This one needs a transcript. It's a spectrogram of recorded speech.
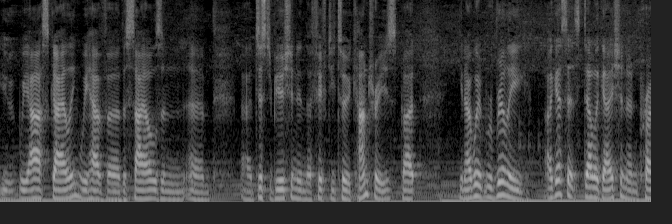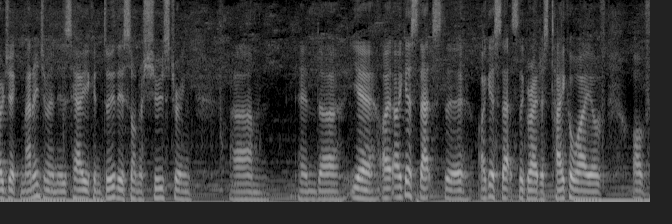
you, we are scaling. We have uh, the sales and um, uh, distribution in the 52 countries, but you know we're, we're really. I guess it's delegation and project management is how you can do this on a shoestring. Um, and uh, yeah, I, I, guess that's the I guess that's the greatest takeaway of of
